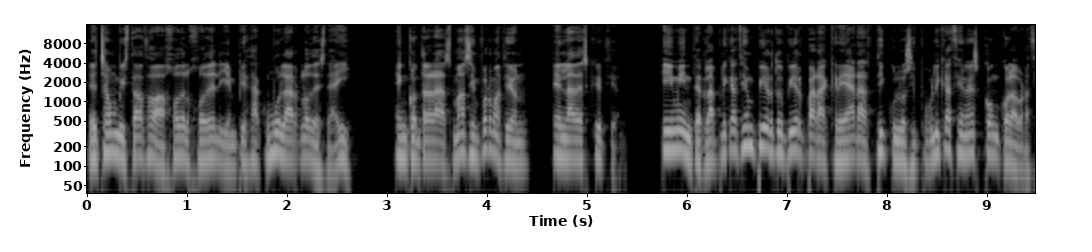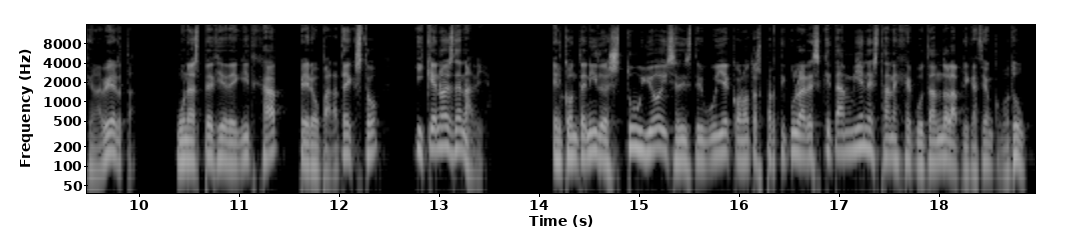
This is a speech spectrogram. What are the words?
Echa un vistazo a Hodel Hodel y empieza a acumularlo desde ahí. Encontrarás más información en la descripción. Y Minter, la aplicación peer-to-peer -peer para crear artículos y publicaciones con colaboración abierta. Una especie de GitHub, pero para texto, y que no es de nadie. El contenido es tuyo y se distribuye con otros particulares que también están ejecutando la aplicación como tú.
